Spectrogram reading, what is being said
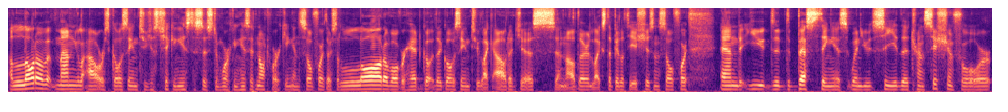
A lot of manual hours goes into just checking is the system working, is it not working, and so forth. There's a lot of overhead go that goes into like outages and other like stability issues and so forth. And you, the the best thing is when you see the transition for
